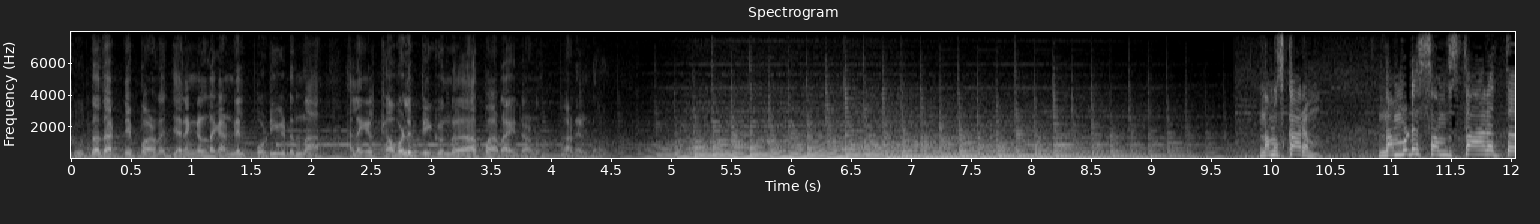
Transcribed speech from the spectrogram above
ശുദ്ധ തട്ടിപ്പാണ് ജനങ്ങളുടെ കണ്ണിൽ പൊടിയിടുന്ന അല്ലെങ്കിൽ കബളിപ്പിക്കുന്ന ഏർപ്പാടായിട്ടാണ് കാണേണ്ടത്. നമസ്കാരം. നമ്മുടെ സംസ്ഥാനത്ത്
